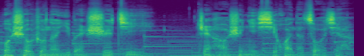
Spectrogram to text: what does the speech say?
我手中的一本诗集，正好是你喜欢的作家。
